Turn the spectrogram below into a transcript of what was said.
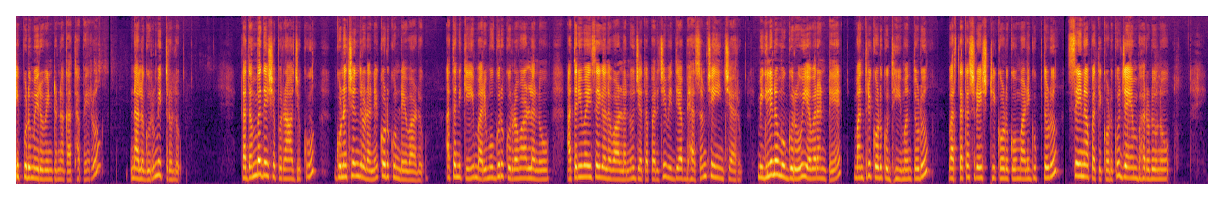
ఇప్పుడు మీరు వింటున్న కథ పేరు నలుగురు మిత్రులు. కదంబ దేశపు రాజుకు గుణచంద్రుడనే కొడుకుండేవాడు. అతనికి మరి ముగ్గురు కుర్రవాళ్ళను అతని వయసే గల వాళ్ళను జతపరిచి విద్యాభ్యాసం చేయించారు. మిగిలిన ముగ్గురు ఎవరంటే మంత్రి కొడుకు ధీమంతుడు వర్తక శ్రేష్ఠి కొడుకు మణిగుప్తుడు సేనాపతి కొడుకు జయంభరుడును.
